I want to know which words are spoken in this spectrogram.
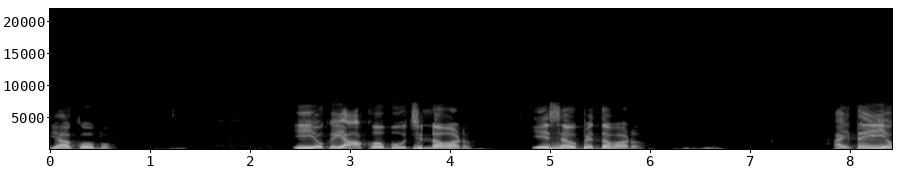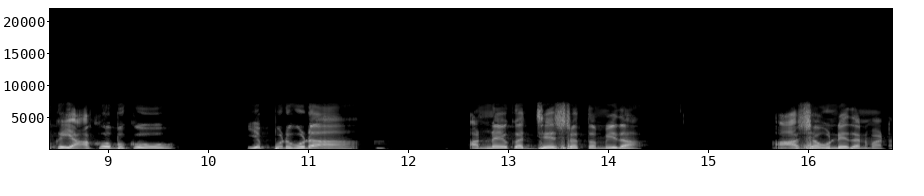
యాకోబు. ఈ యొక్క యాకోబు చిన్నవాడు ఏసావు పెద్దవాడు. అయితే ఈ యొక్క యాకోబుకు ఎప్పుడు కూడా అన్న యొక్క జ్యేష్ఠత్వం మీద ఆశ ఉండేదన్నమాట.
